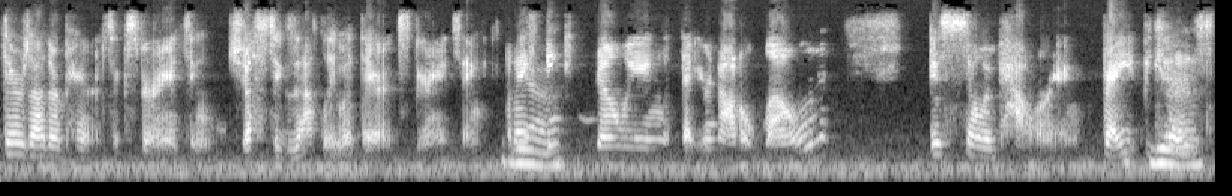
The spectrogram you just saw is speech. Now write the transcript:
there's other parents experiencing just exactly what they're experiencing. And Yeah. I think knowing that you're not alone is so empowering, right? Because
